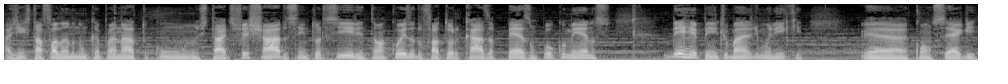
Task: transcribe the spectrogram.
a gente está falando num campeonato com um estádio fechado, sem torcida, então a coisa do fator casa pesa um pouco menos. De repente, o Bayern de Munique é, consegue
